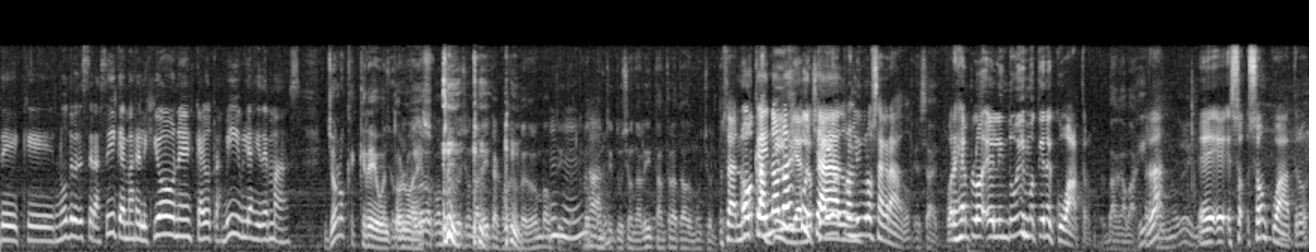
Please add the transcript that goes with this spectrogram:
de que no debe de ser así, que hay más religiones, que hay otras Biblias y demás. Yo lo que creo en Sobre torno a eso... los constitucionalistas con el perdón bautista. Los Claro. constitucionalistas han tratado mucho el O tema. sea, no Ok, otras no lo he Biblias, lo que escuchado. otros libros sagrados. Exacto. Por ejemplo, el hinduismo tiene cuatro. El Bhagavad Gita, ¿verdad? uno de ellos. Eh, eh, so- son cuatro.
